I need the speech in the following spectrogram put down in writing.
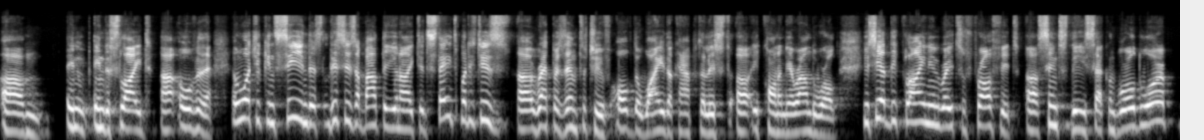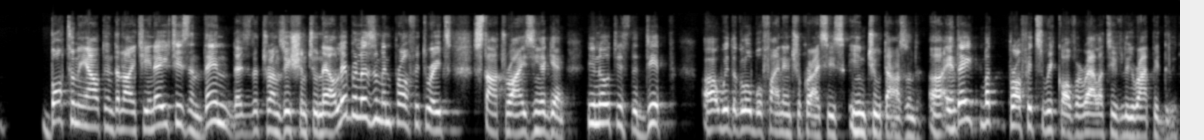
um, in, in the slide uh, over there. And what you can see in this, this is about the United States, but it is uh, representative of the wider capitalist uh, economy around the world. You see a decline in rates of profit since the Second World War, bottoming out in the 1980s, and then there's the transition to neoliberalism and profit rates start rising again. You notice the dip uh, with the global financial crisis in 2008, but profits recover relatively rapidly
